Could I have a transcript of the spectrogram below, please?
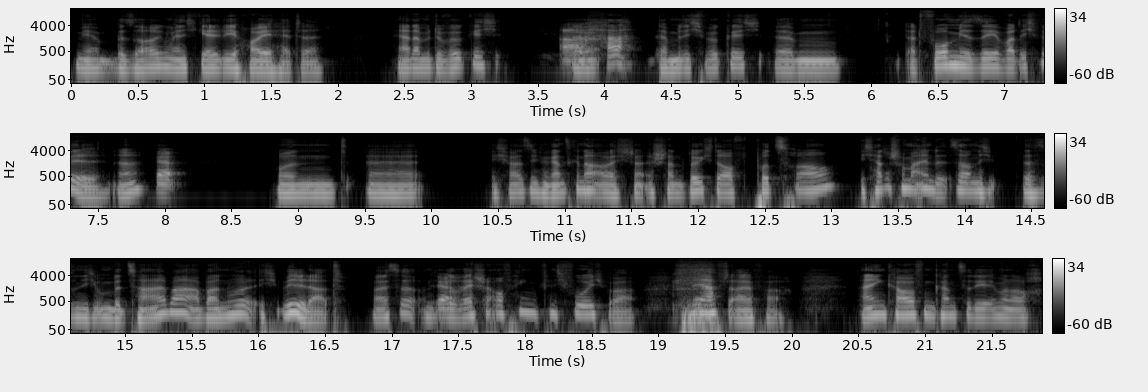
mir besorgen, wenn ich Geld wie Heu hätte. Ja, damit du wirklich, Aha. damit ich wirklich ähm, das vor mir sehe, was ich will. Ne? Ja. Und äh, ich weiß nicht mehr ganz genau, aber ich stand, stand wirklich drauf Putzfrau. Ich hatte schon mal einen, das ist auch nicht, das ist nicht unbezahlbar, aber nur ich will das, weißt du? Und Ja. so Wäsche aufhängen finde ich furchtbar. Nervt einfach. Einkaufen kannst du dir immer noch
